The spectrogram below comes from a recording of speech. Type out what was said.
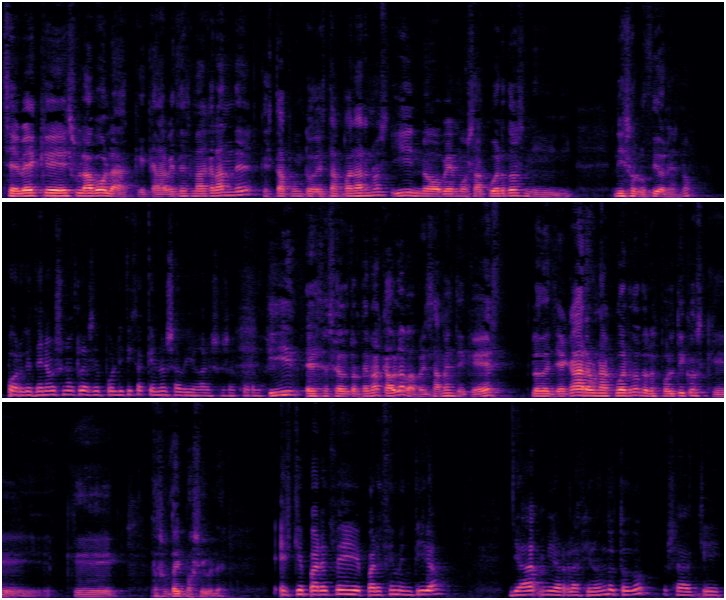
se ve que es una bola que cada vez es más grande, que está a punto de estampanarnos y no vemos acuerdos ni, ni soluciones, ¿no? Porque tenemos una clase política que no sabe llegar a esos acuerdos. Y ese es el otro tema que hablaba precisamente, que es lo de llegar a un acuerdo de los políticos que, que resulta imposible. Es que parece, parece mentira, ya, mira, relacionando todo, o sea, que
